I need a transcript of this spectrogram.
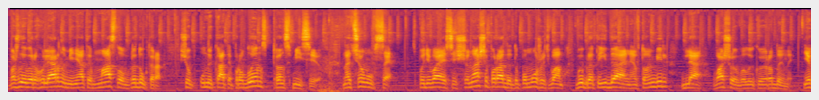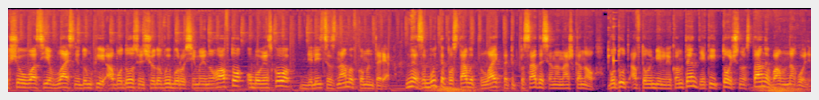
важливо регулярно міняти масло в редукторах, щоб уникати проблем з трансмісією. На цьому все. Сподіваюся, що наші поради допоможуть вам вибрати ідеальний автомобіль для вашої великої родини. Якщо у вас є власні думки або досвід щодо вибору сімейного авто, обов'язково діліться з нами в коментарях. Не забудьте поставити лайк та підписатися на наш канал, бо тут автомобільний контент, який точно стане вам в нагоді.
